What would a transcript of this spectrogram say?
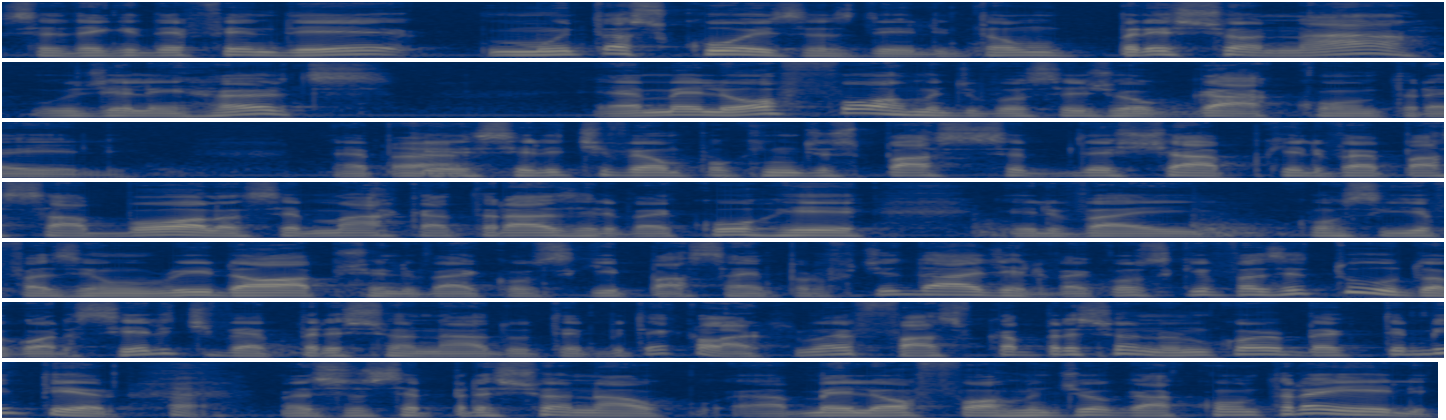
você tem que defender muitas coisas dele. Então, pressionar o Jalen Hurts é a melhor forma de você jogar contra ele. Né? Porque é. se ele tiver um pouquinho de espaço, você deixar, porque ele vai passar a bola, você marca atrás, ele vai correr, ele vai conseguir fazer um read option, ele vai conseguir passar em profundidade, ele vai conseguir fazer tudo. Agora, se ele tiver pressionado o tempo inteiro, é claro que não é fácil ficar pressionando o quarterback o tempo inteiro. É. Mas se você pressionar a melhor forma de jogar contra ele,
